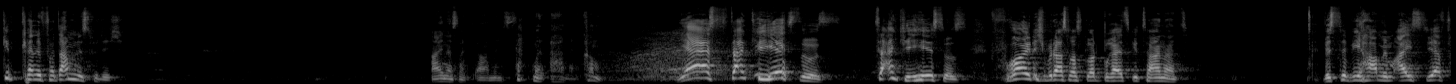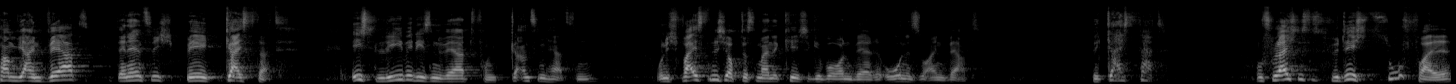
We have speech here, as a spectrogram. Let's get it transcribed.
Es gibt keine Verdammnis für dich. Einer sagt Amen. Sag mal Amen, komm. Yes, danke Jesus. Danke Jesus. Freu dich über das, was Gott bereits getan hat. Wisst ihr, wir haben im ICF haben wir einen Wert, der nennt sich begeistert. Ich liebe diesen Wert von ganzem Herzen und ich weiß nicht, ob das meine Kirche geworden wäre ohne so einen Wert. Begeistert. Und vielleicht ist es für dich Zufall,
